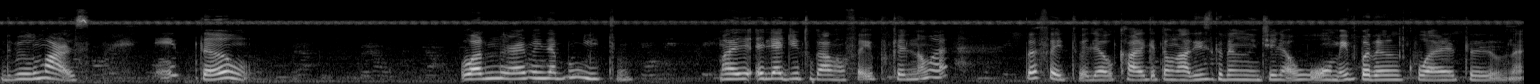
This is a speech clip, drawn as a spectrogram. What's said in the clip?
do Bruno Mars. Então, o Adam Driver ainda é bonito. Mas ele é dito galão feio porque ele não é perfeito. Ele é o cara que tem um nariz grande, ele é o homem branco, hétero, né?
